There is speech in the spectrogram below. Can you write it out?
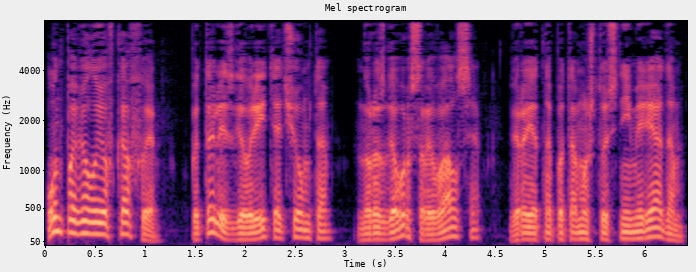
Он повел ее в кафе. Пытались говорить о чем-то, но разговор срывался, вероятно, потому что с ними рядом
